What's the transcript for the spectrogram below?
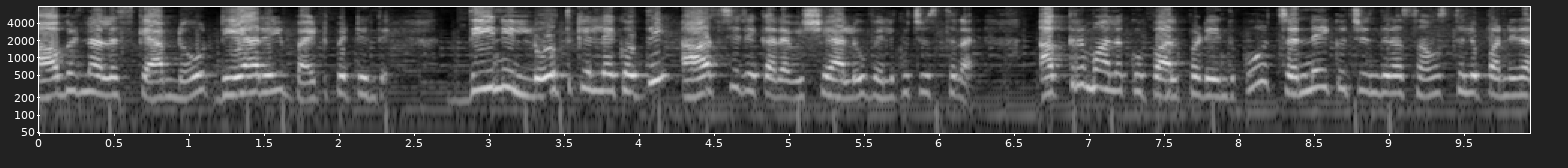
ఆభరణాల స్కామ్ను డిఆర్ఐ బయటపెట్టింది. దీని లోతుకెళ్ళే కొద్దీ ఆశ్చర్యకర విషయాలు వెలుగు చూస్తున్నాయి. అక్రమాలకు పాల్పడేందుకు చెన్నైకు చెందిన సంస్థలు పన్నిన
